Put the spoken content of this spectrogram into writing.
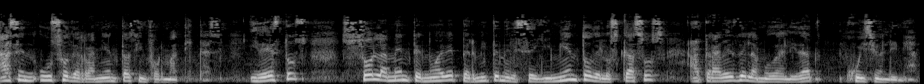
hacen uso de herramientas informáticas y de estos solamente 9 permiten el seguimiento de los casos a través de la modalidad juicio en línea.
